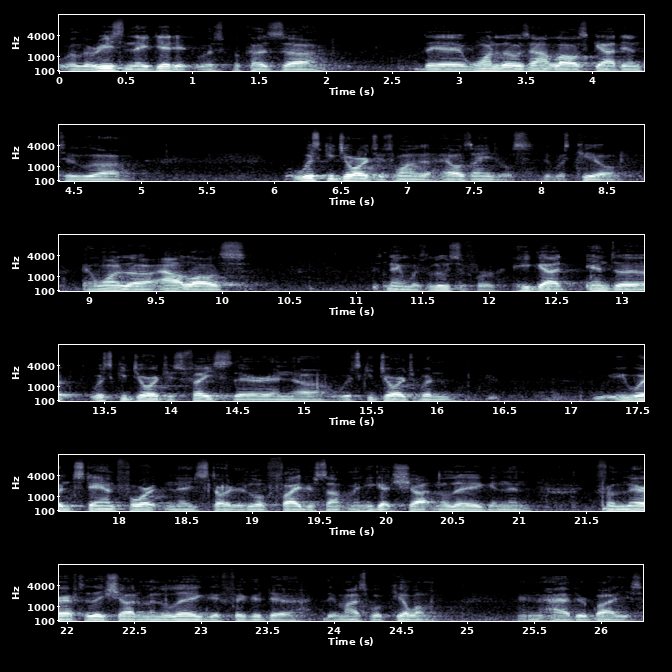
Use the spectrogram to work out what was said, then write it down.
well, the reason they did it was because uh, the, one of those outlaws got into uh, Whiskey George was one of the Hells Angels that was killed, and one of the outlaws, his name was Lucifer. He got into Whiskey George's face there, and uh, Whiskey George wouldn't he wouldn't stand for it, and they started a little fight or something, and he got shot in the leg, and then from there, after they shot him in the leg, they figured uh, they might as well kill him and hide their bodies.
